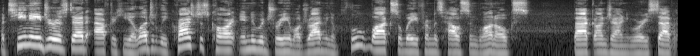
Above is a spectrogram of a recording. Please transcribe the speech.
A teenager is dead after he allegedly crashed his car into a tree while driving a few blocks away from his house in Glen Oaks back on January 7th.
